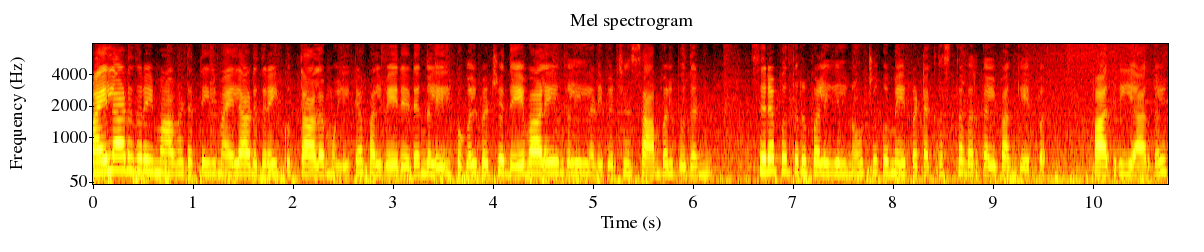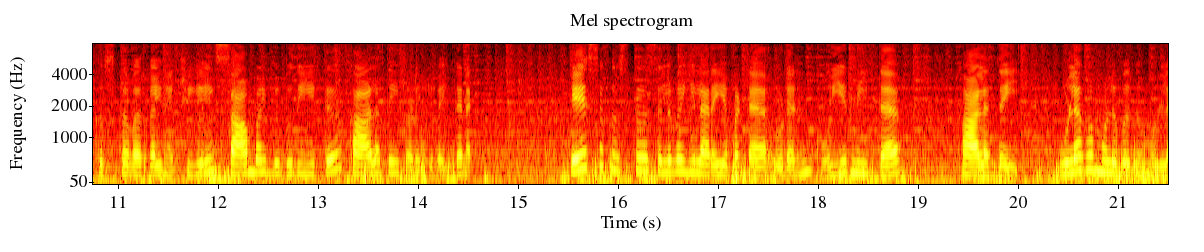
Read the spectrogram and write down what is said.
மயிலாடுதுறை மாவட்டத்தில் மயிலாடுதுறை குத்தாலம் உள்ளிட்ட பல்வேறு இடங்களில் புகழ்பெற்ற தேவாலயங்களில் நடைபெற்ற சாம்பல் புதன் சிறப்பு திருப்பலியில் நூற்றுக்கும் மேற்பட்ட கிறிஸ்தவர்கள் பங்கேற்பு. பாதிரியார்கள் கிறிஸ்தவர்கள் நெற்றியில் சாம்பல் விபூதியிட்டு காலத்தை தொடங்கி வைத்தனர். இயேசு கிறிஸ்து சிலுவையில் அறையப்பட்ட உடன் உயிர் நீத்த காலத்தை உலகம் முழுவதும் உள்ள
